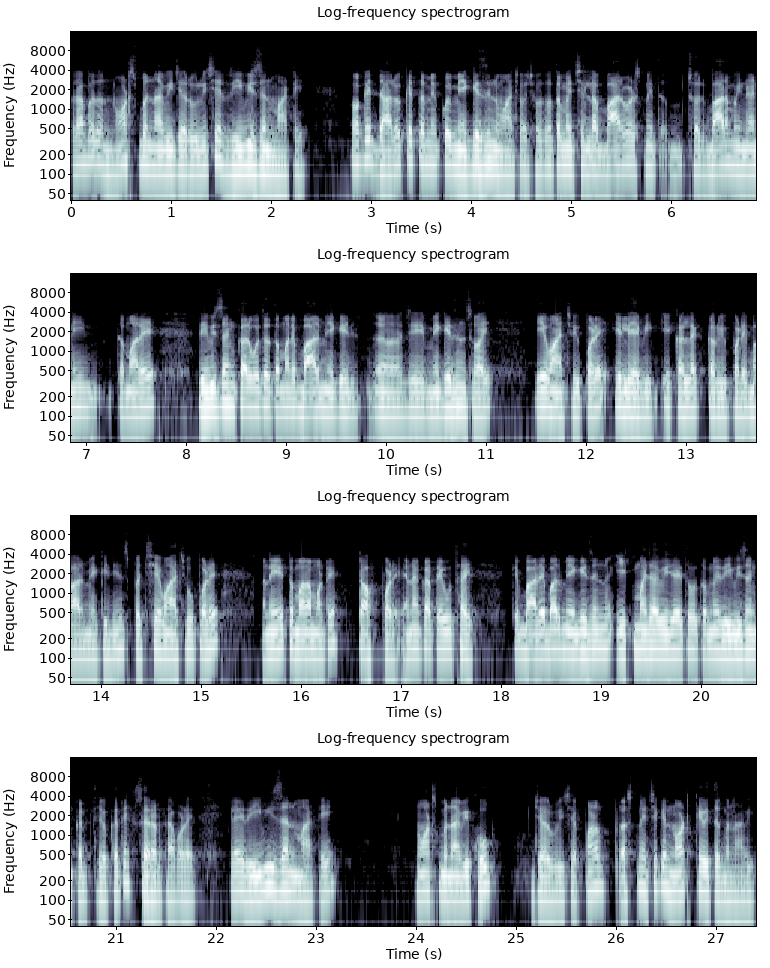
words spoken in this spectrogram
બરાબર? તો નોટ્સ બનાવવી જરૂરી છે રિવિઝન માટે. ઓકે, ધારો કે તમે કોઈ મેગેઝિન વાંચો છો, તો તમે છેલ્લા બાર વર્ષની સોરી બાર મહિનાની તમારે રિવિઝન કરવું તો તમારે બાર મેગેઝ જે મેગેઝિન્સ હોય, એ વાંચવી પડે, એ લેવી, એ કલેક્ટ કરવી પડે બાર મેગેઝિન્સ પછી વાંચવું પડે અને એ તમારા માટે ટફ પડે. એના કરતાં એવું થાય કે બારે બાર મેગેઝિનનું એકમાં જ આવી જાય તો તમને રિવિઝન કરતી વખતે સરળતા પડે. એટલે રિવિઝન માટે નોટ્સ બનાવવી ખૂબ જરૂરી છે. પણ પ્રશ્ન એ છે કે નોટ કેવી રીતે બનાવવી?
